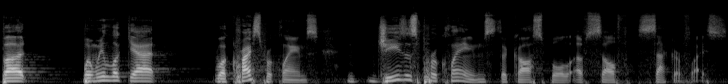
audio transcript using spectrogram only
But when we look at what Christ proclaims, Jesus proclaims the gospel of self sacrifice.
